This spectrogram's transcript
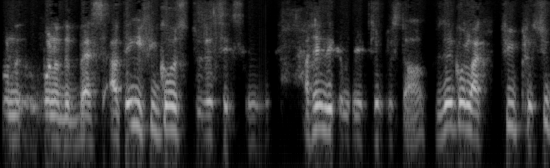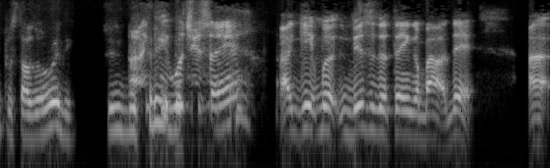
one of, one of the best. I think if he goes to the Sixers, I think they can be a superstar. They got like two superstars already. I get what you're saying. I get what this is the thing about that. I,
